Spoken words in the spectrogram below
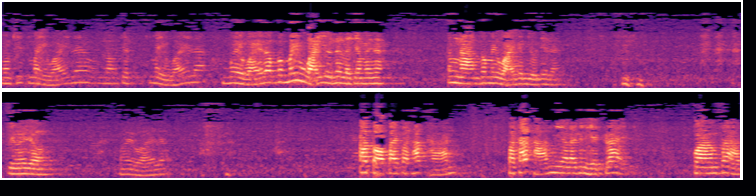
ต้องคิดไม่ไหวแล้ว เราจะไม่ไหวแล้ว ไม่ไหวแล้วก็ไม่ไหวอยู่นั่นแหละใช่ไหมนะตั้งนานก็ไม่ไหวกันอยู่นี่แหละจริงไหมโยมไม่ไหวแล้ว เอาต่อไปประทัดฐานประทัดฐานมีอะไรเป็นเหตุใกล้ ความสะอาด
